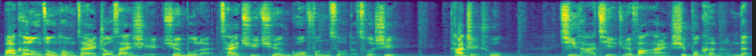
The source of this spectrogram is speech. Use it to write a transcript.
马克龙总统在周三时宣布了采取全国封锁的措施，他指出，其他解决方案是不可能的。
